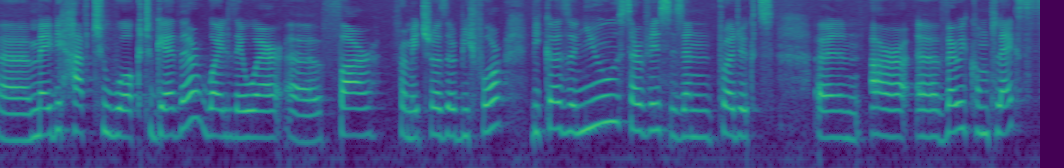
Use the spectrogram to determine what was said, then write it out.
uh, maybe have to work together while they were far from each other before because the new services and products um, are very complex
